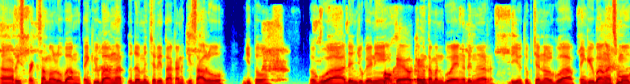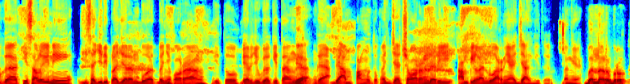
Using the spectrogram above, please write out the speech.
uh, respect sama lu bang. Thank you banget udah menceritakan kisah lu gitu ke gua dan juga nih okay, okay. teman-teman gue yang ngedenger di YouTube channel gua. Thank you banget. Semoga kisah lo ini bisa jadi pelajaran buat banyak orang gitu. Biar juga kita nggak yeah. nggak gampang untuk ngejudge orang dari tampilan luarnya aja gitu, Bang ya. Benar, Bro.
